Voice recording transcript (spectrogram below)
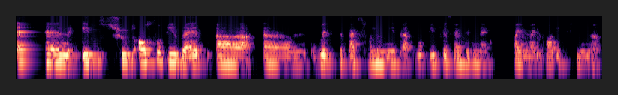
And it should also be read uh, um, with the taxonomy that will be presented next by my colleague Lena.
